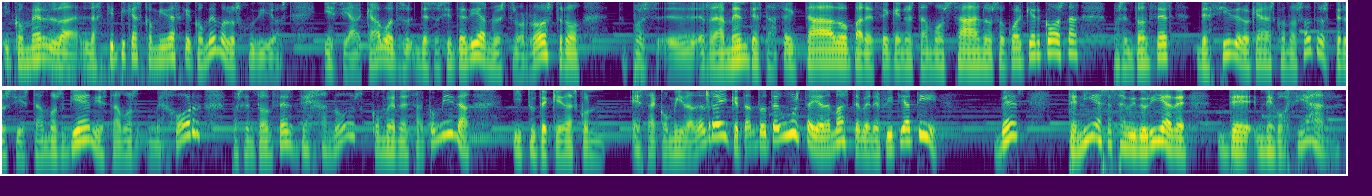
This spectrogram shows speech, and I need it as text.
y comer las típicas comidas que comemos los judíos. Y si al cabo de esos siete días nuestro rostro pues eh, realmente está afectado, parece que no estamos sanos o cualquier cosa, pues entonces decide lo que hagas con nosotros. Pero si estamos bien y estamos mejor, pues entonces déjanos comer esa comida y tú te quedas con esa comida del rey que tanto te gusta y además te beneficia a ti. ¿Ves? Tenía esa sabiduría de, de negociar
